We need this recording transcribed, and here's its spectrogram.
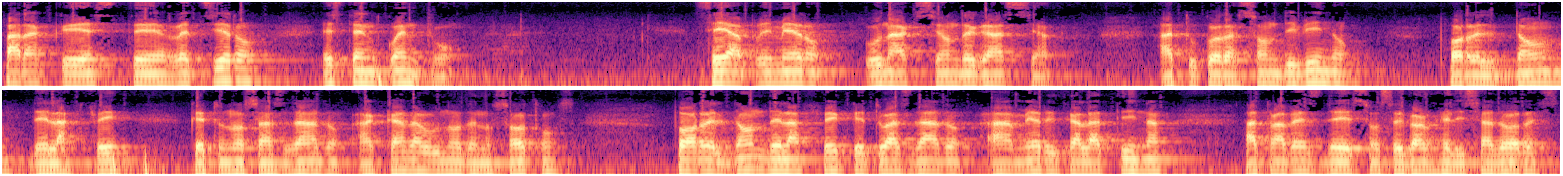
para que este retiro, este encuentro, sea primero una acción de gracia a tu corazón divino por el don de la fe que tú nos has dado a cada uno de nosotros, por el don de la fe que tú has dado a América Latina a través de esos evangelizadores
